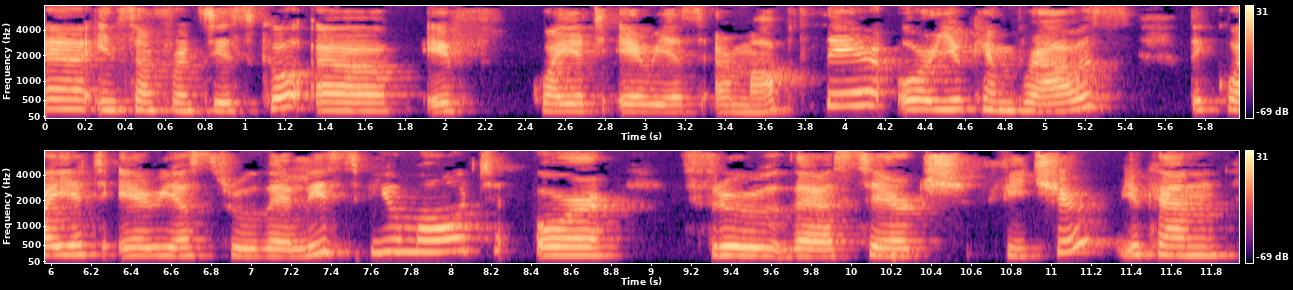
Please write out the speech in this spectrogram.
uh, in San Francisco uh, if quiet areas are mapped there, or you can browse the quiet areas through the list view mode or through the search feature. You can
